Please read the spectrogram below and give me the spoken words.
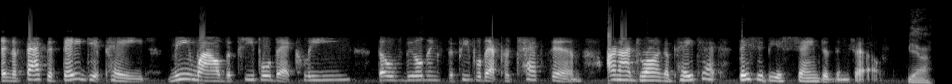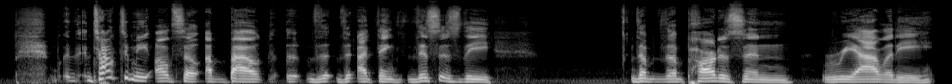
And the fact that they get paid, meanwhile, the people that clean those buildings, the people that protect them, are not drawing a paycheck, they should be ashamed of themselves. Yeah. Talk to me also about the, the I think this is the the the partisan reality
